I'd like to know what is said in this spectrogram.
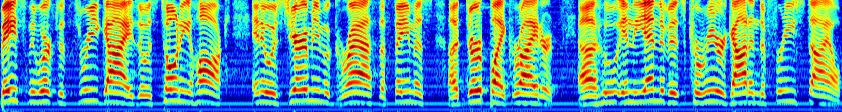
basically worked with three guys. It was Tony Hawk and it was Jeremy McGrath, the famous uh, dirt bike rider, uh, who in the end of his career got into freestyle.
